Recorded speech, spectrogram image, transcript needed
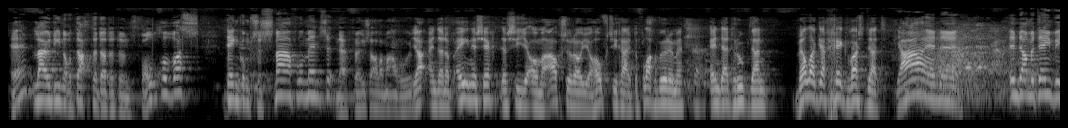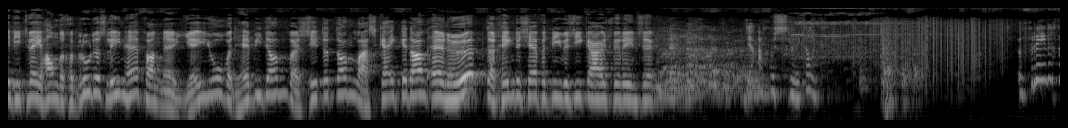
Hè? Lui die nog dachten dat het een vogel was. Denk om zijn snavel, mensen. Nerveus allemaal, hoor. Ja, en dan op ene zeg, dan zie je oma Aug zijn rode hoofd zich uit de vlag wurmen. En dat roept dan, welke gek was dat? Ja, en, eh, en dan meteen weer die twee handige broeders, Lien, hè, van... eh jee joh, wat heb je dan? Waar zit het dan? Laat eens kijken dan. En hup, daar ging de chef het nieuwe ziekenhuis weer in, zeg. Ja, verschrikkelijk. Verenigd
